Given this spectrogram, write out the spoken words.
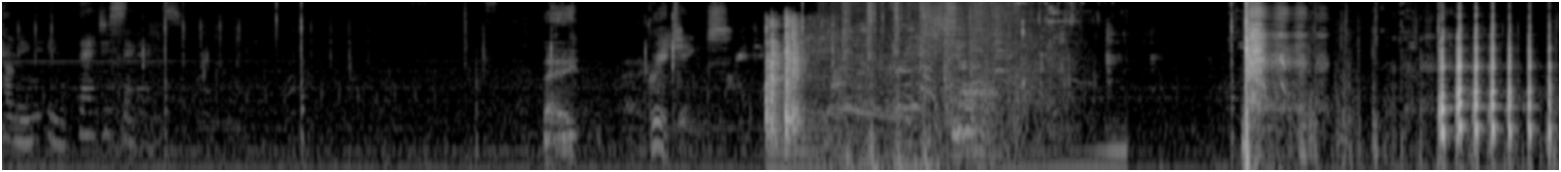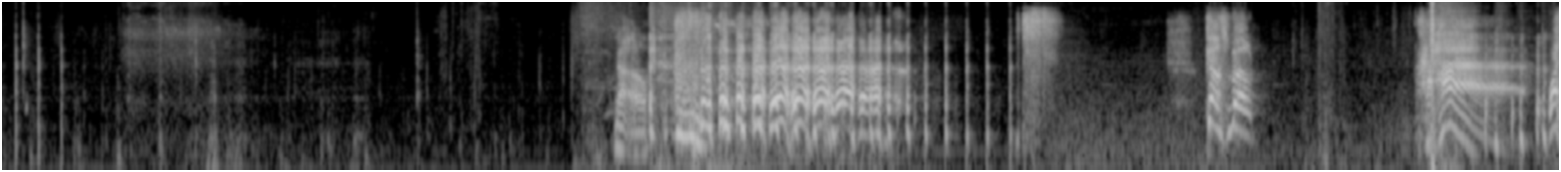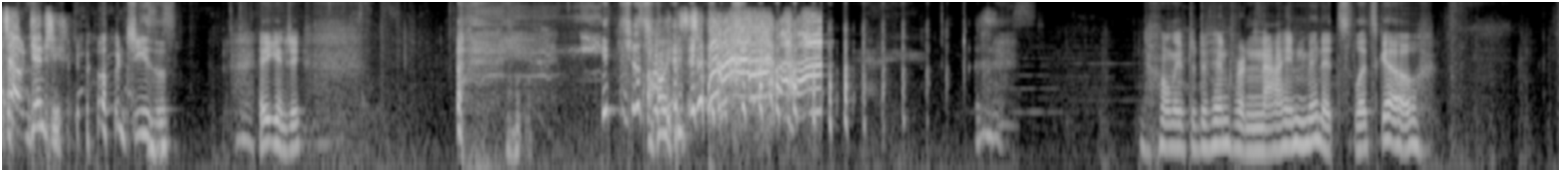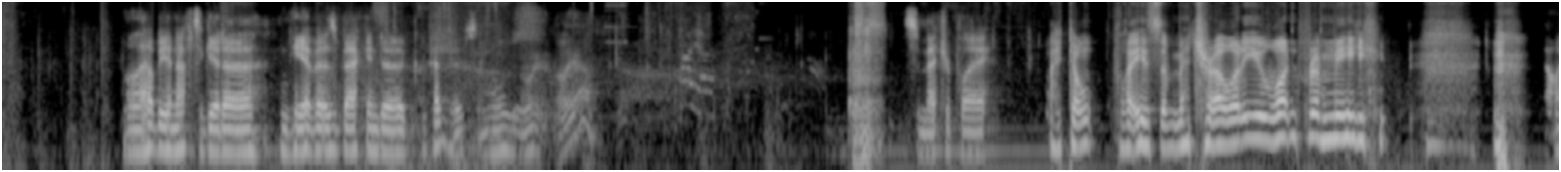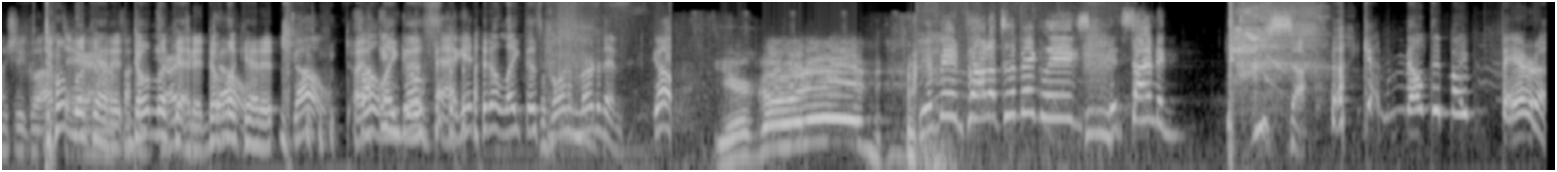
Incoming in 30 seconds. Hey. Greetings. Uh oh. Ghost boat. Ha ha! Watch out, Genji. oh Jesus! Hey Genji. he just Oh, he's only have to defend for nine minutes. Let's go. Well, that'll be enough to get uh, Nieves back into competitive. So. Oh, oh yeah. Symmetra play. I don't play Symmetra. What do you want from me? I want you to go out Don't there. look at it. Don't look at it. Don't Go. look at it. Go. I don't Fucking like go, this. faggot. I don't like this. We're going to murder them. Go. You're being brought up to the big leagues. It's time to. You suck. I got melted by Pharah.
